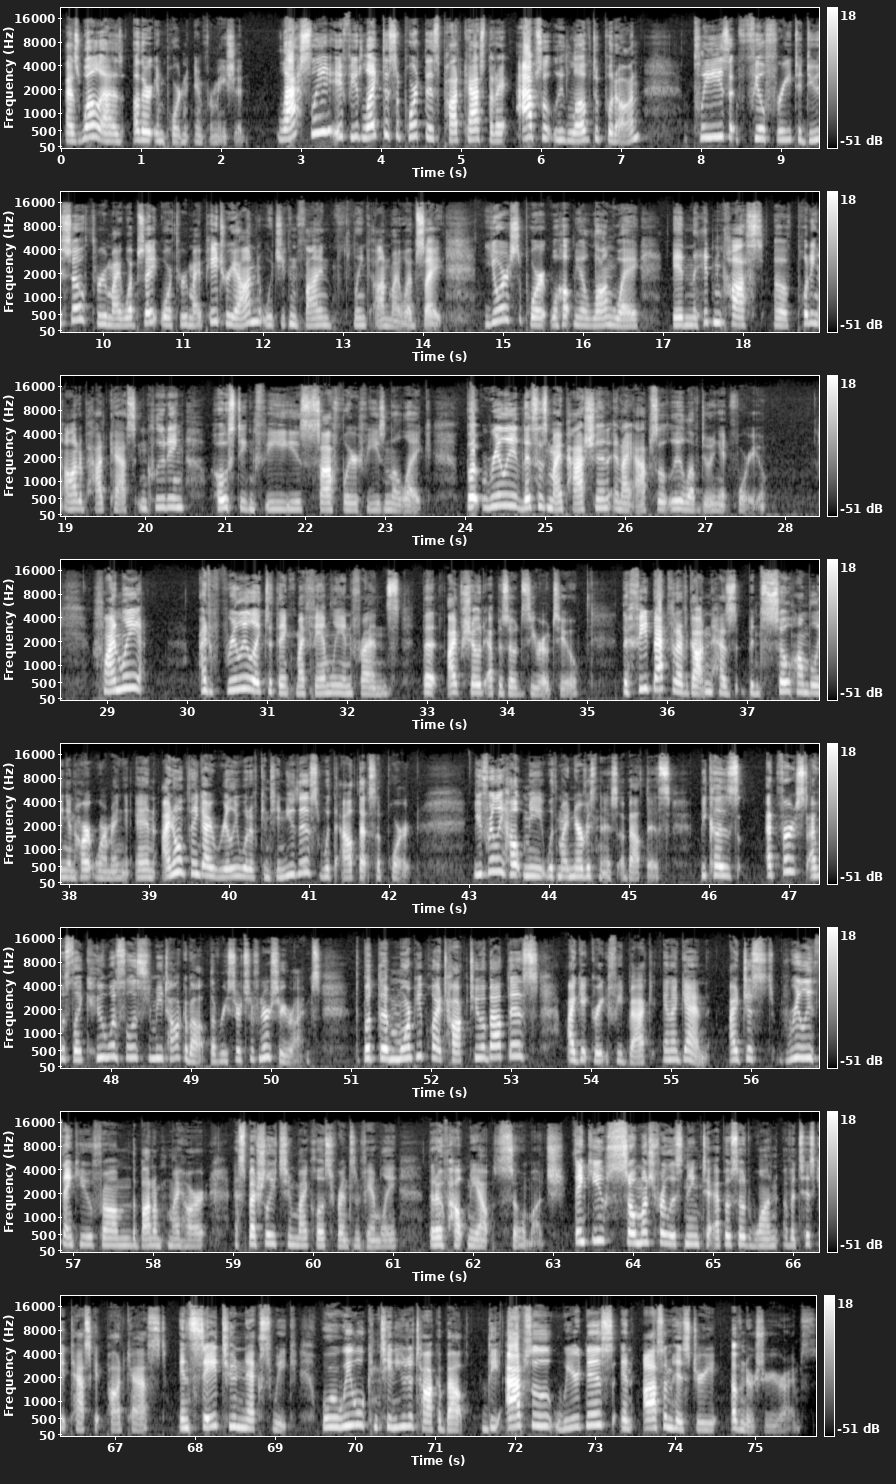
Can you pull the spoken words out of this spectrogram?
as well as other important information. Lastly, if you'd like to support this podcast that I absolutely love to put on, please feel free to do so through my website or through my Patreon, which you can find link on my website. Your support will help me a long way in the hidden costs of putting on a podcast, including hosting fees, software fees, and the like. But really, this is my passion, and I absolutely love doing it for you. Finally, I'd really like to thank my family and friends that I've showed episode zero to. The feedback that I've gotten has been so humbling and heartwarming, and I don't think I really would have continued this without that support. You've really helped me with my nervousness about this, because at first I was like, who wants to listen to me talk about the research of nursery rhymes? But the more people I talk to about this, I get great feedback, and again, I just really thank you from the bottom of my heart, especially to my close friends and family that have helped me out so much. Thank you so much for listening to episode one of a Tisket Tasket podcast. And stay tuned next week, where we will continue to talk about the absolute weirdness and awesome history of nursery rhymes.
